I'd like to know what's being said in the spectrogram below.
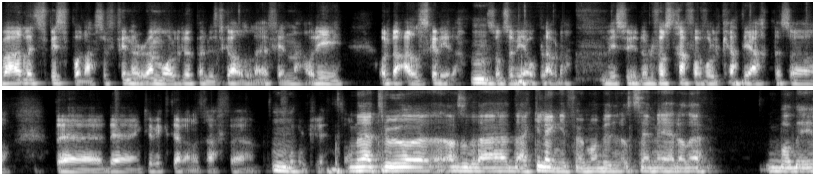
være litt spiss på det, så finner du den målgruppen du skal eh, finne. Og, de, og da elsker de det, Mm. sånn som vi har opplevd det. Når du først treffer folk rett i hjertet, så det, det er egentlig viktigere enn å treffe Mm. folk litt. Så. Men jeg tror altså det, er, det er ikke lenge før man begynner å se mer av det både i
